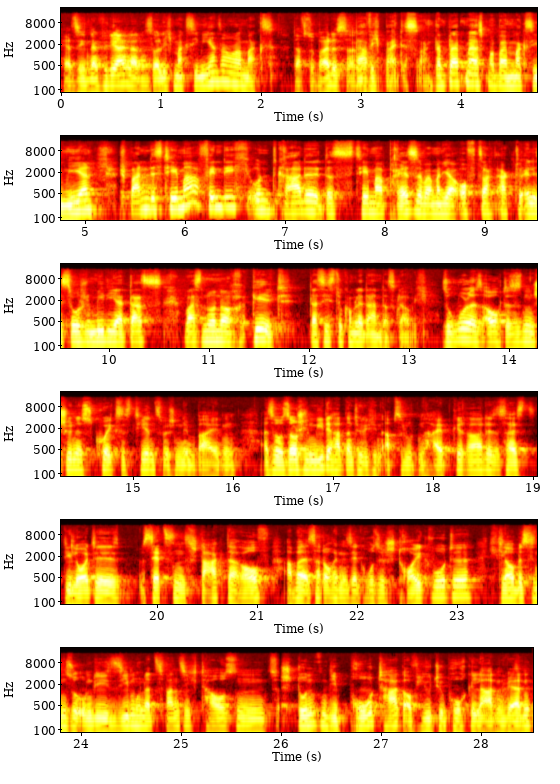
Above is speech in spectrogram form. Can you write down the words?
Herzlichen Dank für die Einladung. Soll ich Maximilian sagen oder Max? Darfst du beides sagen? Darf ich beides sagen? Dann bleibt man erstmal beim Maximilian. Spannendes Thema, finde ich. Und gerade das Thema Presse, weil man ja oft sagt, aktuell ist Social Media das, was nur noch gilt. Das siehst du komplett anders, glaube ich. Sowohl als auch. Das ist ein schönes Koexistieren zwischen den beiden. Also Social Media hat natürlich einen absoluten Hype gerade. Das heißt, die Leute setzen stark darauf. Aber es hat auch eine sehr große Streuquote. Ich glaube, es sind so um die 720.000 Stunden, die pro Tag auf YouTube hochgeladen werden.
